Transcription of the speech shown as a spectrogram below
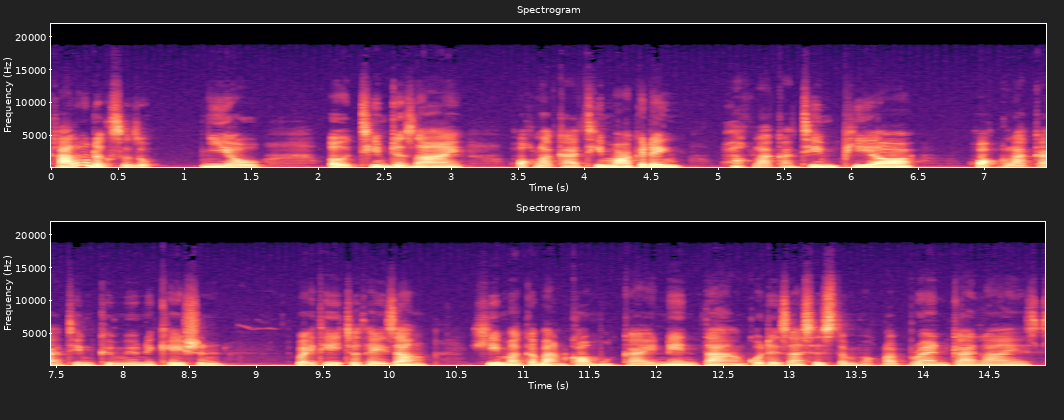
khá là được sử dụng nhiều ở team design, hoặc là cả team marketing, hoặc là cả team PR hoặc là cả team communication. Vậy thì cho thấy rằng khi mà các bạn có một cái nền tảng của design system hoặc là brand guidelines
